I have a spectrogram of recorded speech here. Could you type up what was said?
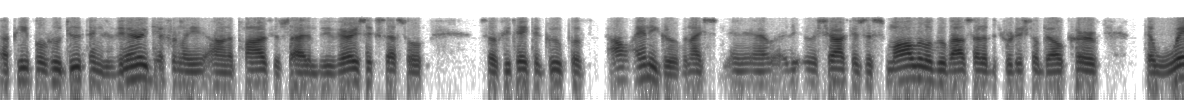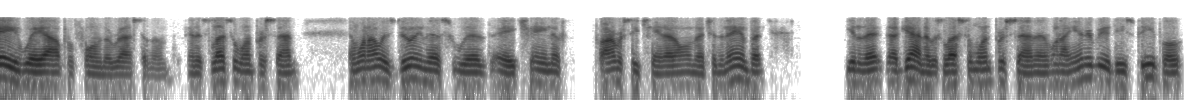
of people who do things very differently on a positive side and be very successful. So if you take a group of any group, and I, and uh, I was shocked. There's a small little group outside of the traditional bell curve that way, way outperform the rest of them, and it's less than one percent. And when I was doing this with a chain of pharmacy chain, I don't want to mention the name, but you know, that, again, it was less than one percent. And when I interviewed these people,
